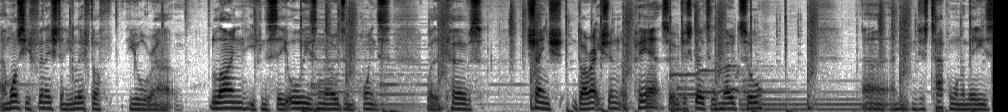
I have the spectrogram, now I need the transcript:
And once you've finished and you lift off your uh, line, you can see all these nodes and points where the curves change direction appear. So we just go to the node tool uh, and you can just tap on one of these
